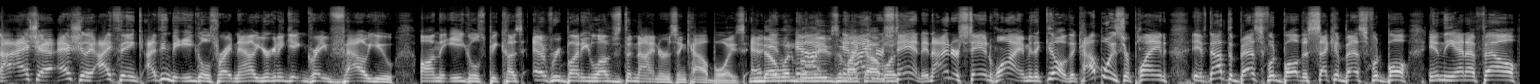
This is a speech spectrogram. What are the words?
Uh, actually, actually, I think I think the Eagles right now. You're going to get great value on the Eagles because everybody loves the Niners and Cowboys. And- No and- one and I- believes in and my I Cowboys? understand, and I understand why. I mean, the, you know, the Cowboys are playing, if not the best football, the second best football in the NFL.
